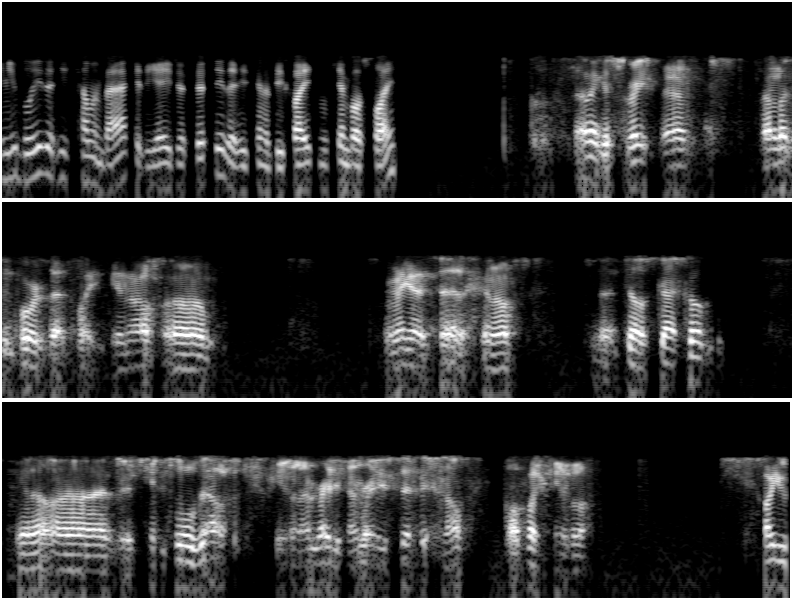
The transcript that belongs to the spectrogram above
can you believe that he's coming back at the age of 50? That he's going to be fighting Kimbo Slice? I think it's great, man. I'm looking forward to that fight. You know, um, like I said, you know, tell Scott Coker, you know, uh, if Kim pulls out, you know, I'm ready. I'm ready to sit there, and I'll I'll fight Kimbo. Oh, you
